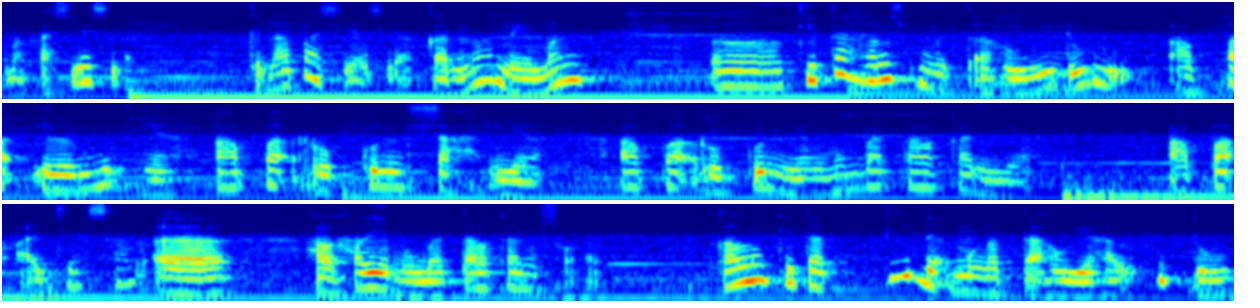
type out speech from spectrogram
maka sia-sia. Kenapa sia-sia? Karena memang uh, kita harus mengetahui dulu apa ilmunya, apa rukun syahnya, apa rukun yang membatalkannya, apa aja uh, hal-hal yang membatalkan sholat. Kalau kita tidak mengetahui hal itu,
